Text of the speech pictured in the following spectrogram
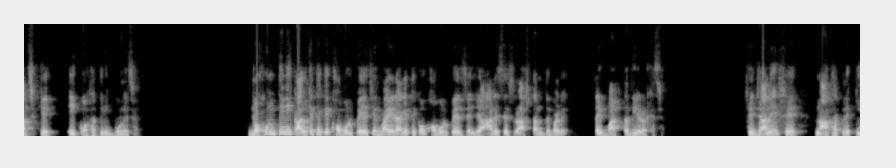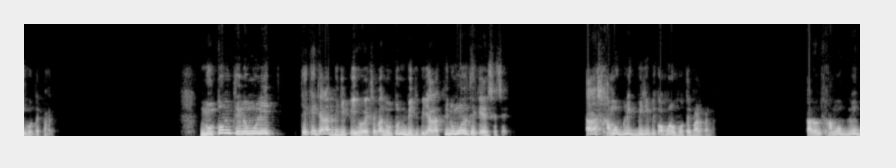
আজকে এই কথা তিনি বলেছেন। যখন তিনি কালকে থেকে খবর পেয়েছেন বা এর আগে থেকেও খবর পেয়েছেন যে আরএসএস রাশ টানতে পারে, তাই বার্তা দিয়ে রেখেছেন। সে জানে সে না থাকলে কি হতে পারে। নতুন তৃণমূলী থেকে যারা বিজেপি হয়েছে বা নতুন বিজেপি যারা তৃণমূল থেকে এসেছে, তারা সামগ্রিক বিজেপি কখনো হতে পারবে না। কারণ সামগ্রিক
